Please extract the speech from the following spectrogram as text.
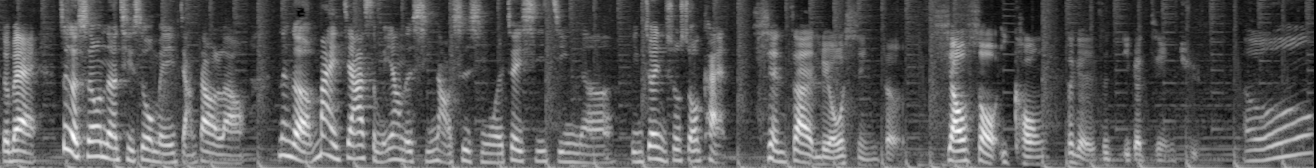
对不对？这个时候呢，其实我们也讲到了那个卖家什么样的洗脑式行为最吸睛呢？林尊，你说说看。现在流行的销售一空，这个也是一个金句哦。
